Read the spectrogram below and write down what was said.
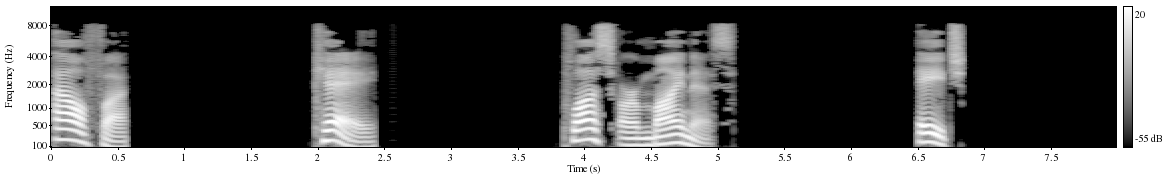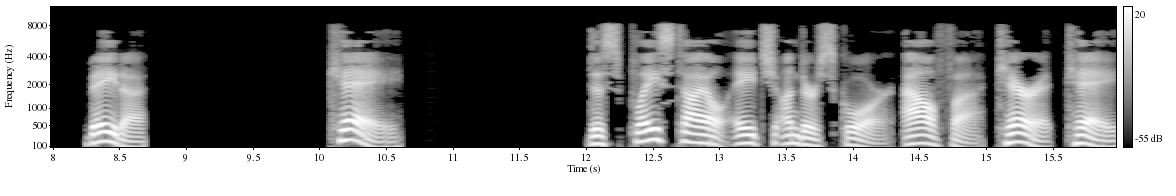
alpha k plus or minus h beta k display style h underscore alpha caret k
